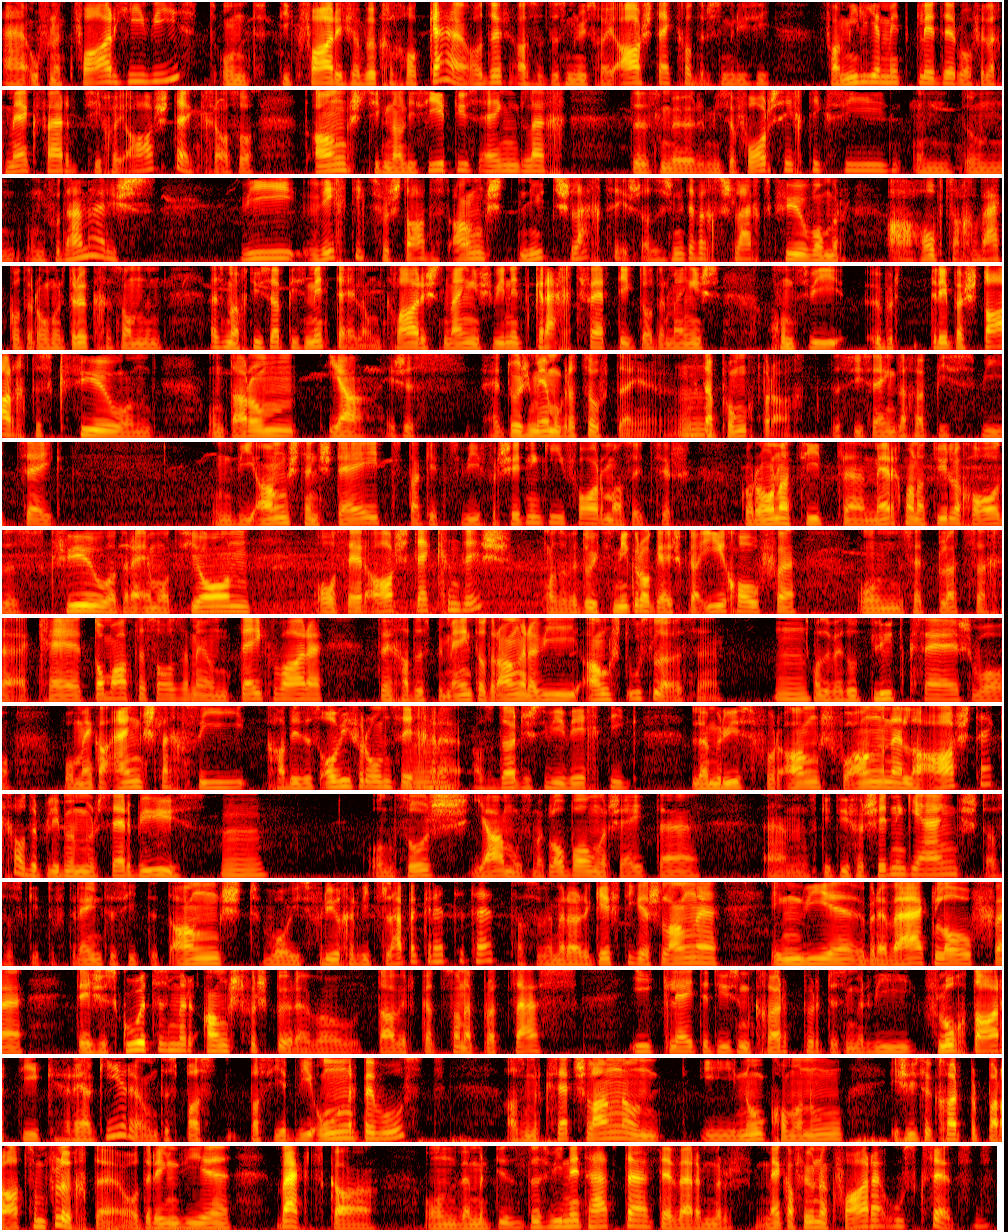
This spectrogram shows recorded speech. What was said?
äh, auf eine Gefahr hinweist. Und die Gefahr ist ja wirklich auch gegeben, oder? Also, dass wir uns anstecken können oder dass wir unsere Familienmitglieder, die vielleicht mehr gefährdet sind, können anstecken Also, die Angst signalisiert uns eigentlich, dass wir vorsichtig sein müssen. Und, und, und von dem her ist es wie wichtig zu verstehen, dass Angst nichts Schlechtes ist. Also, es ist nicht einfach ein schlechtes Gefühl, wo wir ah, Hauptsache weg oder unterdrücken, sondern es möchte uns etwas mitteilen. Und klar ist es manchmal wie nicht gerechtfertigt oder manchmal kommt es wie übertrieben stark, das Gefühl. Und, und darum, ja, ist es, du hast mich immer gerade so auf den, mhm. auf den Punkt gebracht, dass uns eigentlich etwas wie zeigt. Und wie Angst entsteht, da gibt es wie verschiedene Formen. Also jetzt in der Corona-Zeit äh, merkt man natürlich auch, dass das Gefühl oder eine Emotion auch sehr ansteckend ist. Also wenn du ins Mikro gehst, gehst einkaufen und es hat plötzlich äh, keine Tomatensauce mehr und Teigwaren, dann kann das beim einen oder anderen wie Angst auslösen. Mhm. Oder wenn du die Leute siehst, die, die mega ängstlich sind, kann dich das auch wie verunsichern. Mhm. Also dort ist es wie wichtig, lassen wir uns vor Angst von anderen anstecken oder bleiben wir sehr bei uns? Mhm. Und sonst ja, muss man glaube ich auch unterscheiden. Ähm, es gibt wie verschiedene Ängste. Also es gibt auf der einen Seite die Angst, die uns früher wie das Leben gerettet hat. Also wenn wir einer giftigen Schlange irgendwie über den Weg laufen, dann ist es gut, dass wir Angst verspüren, weil da wird gerade so ein Prozess eingeleitet in unserem Körper, dass wir wie fluchtartig reagieren und das pass passiert wie unterbewusst. Also man sieht Schlangen und in 0,0 ist unser Körper parat zum Flüchten oder irgendwie wegzugehen. Und wenn wir das wie nicht hätten, dann wären wir mega vielen Gefahren ausgesetzt.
